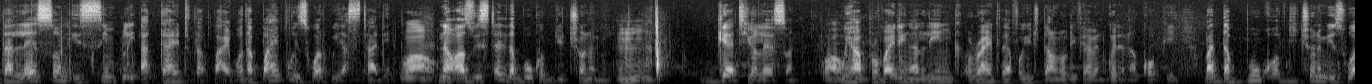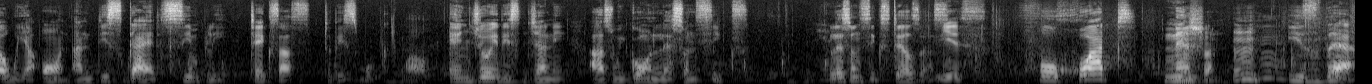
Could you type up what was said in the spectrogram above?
the lesson is simply a guide to the Bible. The Bible is what we are studying. Wow. Now, as we study the book of Deuteronomy, Mm. get your lesson. Wow. We are providing a link right there for you to download if you haven't gotten a copy. But the book of Deuteronomy is where we are on, and this guide simply takes us to this book. Wow. Enjoy this journey as we go on lesson six. Lesson six tells us Yes. for what nation is there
